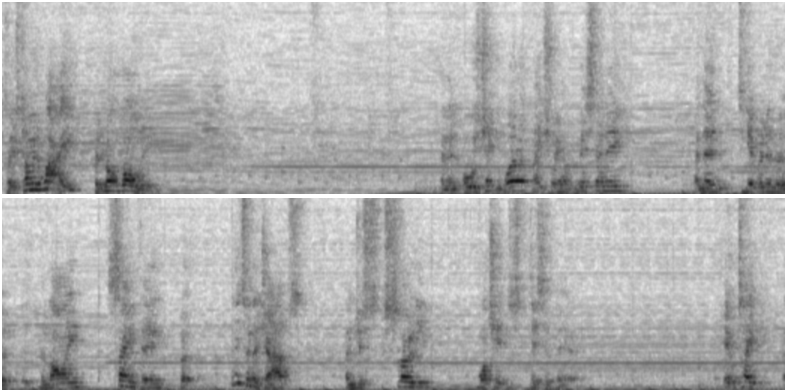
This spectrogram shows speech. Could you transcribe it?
So it's coming away, but not rolling. And then always check your work, make sure you haven't missed any. And then to get rid of the, the line, same thing, but little the jabs and just slowly watch it just disappear it'll take a,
